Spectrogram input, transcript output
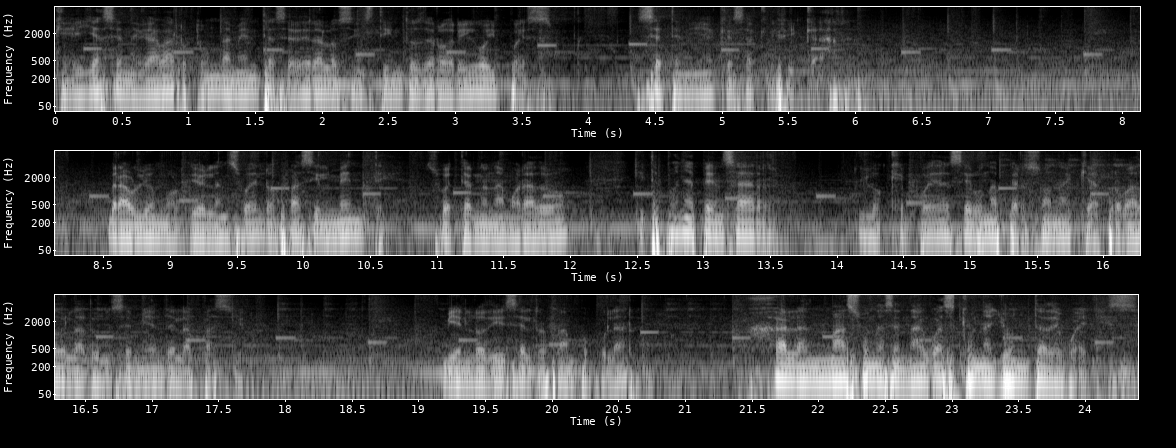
que ella se negaba rotundamente a ceder a los instintos de Rodrigo y pues se tenía que sacrificar. Braulio mordió el anzuelo fácilmente, su eterno enamorado, y te pone a pensar lo que puede hacer una persona que ha probado la dulce miel de la pasión. Bien lo dice el refrán popular, jalan más unas enaguas que una yunta de bueyes.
